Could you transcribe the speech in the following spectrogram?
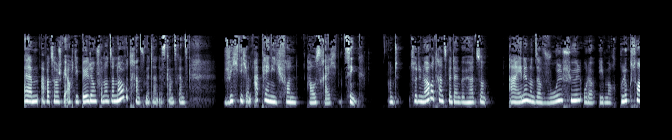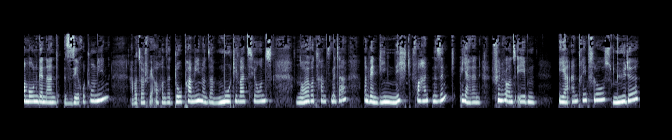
Ähm, aber zum Beispiel auch die Bildung von unseren Neurotransmittern ist ganz, ganz wichtig und abhängig von ausreichend Zink. Und zu den Neurotransmittern gehört zum einen unser Wohlfühl- oder eben auch Glückshormon genannt Serotonin, aber zum Beispiel auch unser Dopamin, unser Motivations-Neurotransmitter. Und wenn die nicht vorhanden sind, ja, dann fühlen wir uns eben eher antriebslos, müde,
